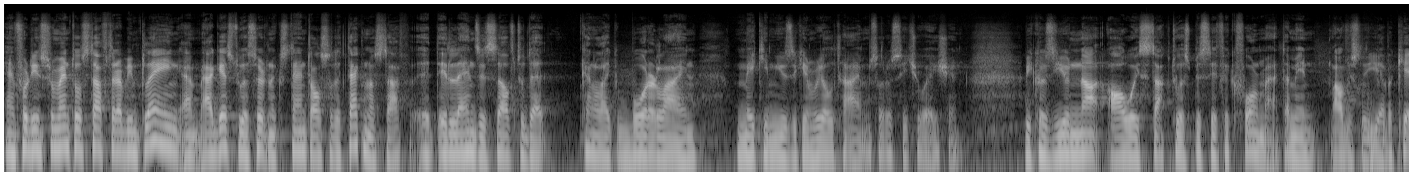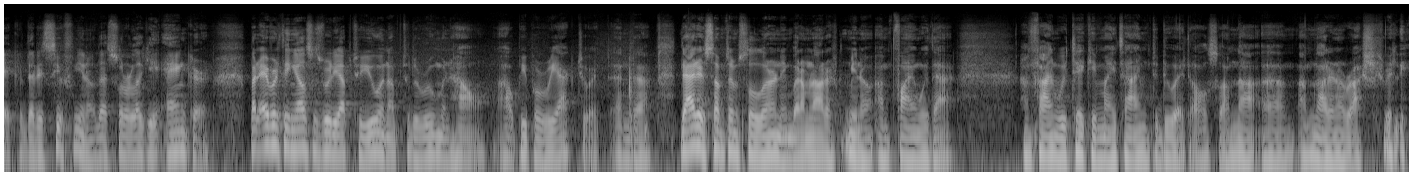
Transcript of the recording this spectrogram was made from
And for the instrumental stuff that I've been playing, um, I guess to a certain extent, also the techno stuff, it, it lends itself to that kind of like borderline making music in real time sort of situation because you're not always stuck to a specific format. I mean, obviously you have a kick that is, you know, that's sort of like an anchor, but everything else is really up to you and up to the room and how how people react to it. And uh, that is sometimes still learning, but I'm not, a, you know, I'm fine with that. I'm fine with taking my time to do it. Also, I'm not, um, I'm not in a rush really.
